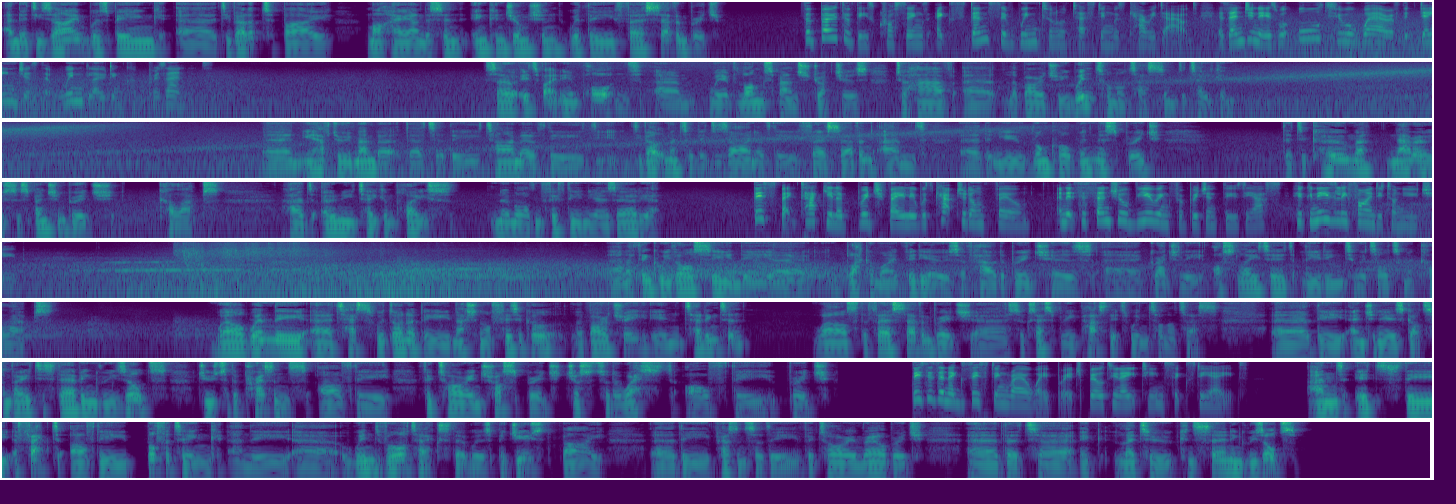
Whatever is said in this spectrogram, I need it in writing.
and the design was being uh, developed by Mott Hay Anderson in conjunction with the First Severn Bridge. For both of these crossings, extensive wind tunnel testing was carried out, as engineers were all too aware of the dangers that wind loading could present. So it's vitally important um, with long span structures to have uh, laboratory wind tunnel tests undertaken. And you have to remember that at the time of the de- development of the design of the First Severn and uh, the new Runcorn Widnes Bridge, the Tacoma Narrow Suspension Bridge collapse had only taken place no more than 15 years earlier. This spectacular bridge failure was captured on film, and it's essential viewing for bridge enthusiasts who can easily find it on YouTube. And I think we've all seen the uh, black and white videos of how the bridge has uh, gradually oscillated, leading to its ultimate collapse. Well, when the uh, tests were done at the National Physical Laboratory in Teddington, whilst the first Severn Bridge uh, successfully passed its wind tunnel tests, uh, the engineers got some very disturbing results due to the presence of the Victorian Truss Bridge just to the west of the bridge. This is an existing railway bridge built in 1868. And it's the effect of the buffeting and the uh, wind vortex that was produced by uh, the presence of the Victorian rail bridge uh, that uh, it led to concerning results.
